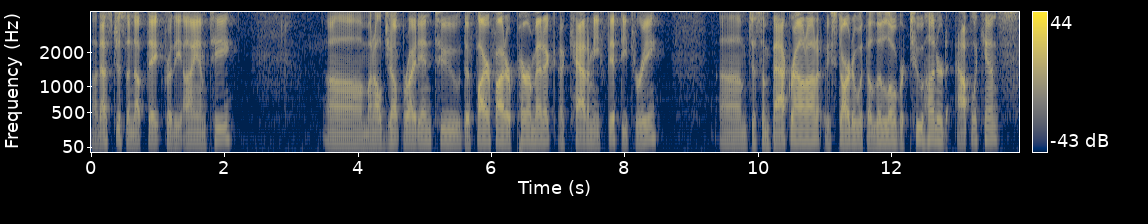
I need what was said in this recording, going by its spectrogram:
uh, that's just an update for the IMT. Um, and I'll jump right into the Firefighter Paramedic Academy 53. Um, just some background on it. We started with a little over 200 applicants.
